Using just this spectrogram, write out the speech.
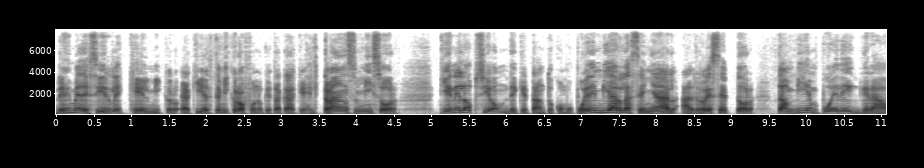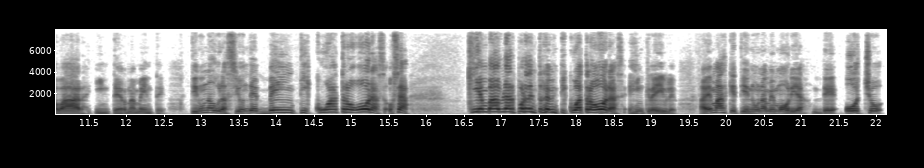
déjenme decirle que el micro, aquí este micrófono que está acá, que es el transmisor, tiene la opción de que tanto como puede enviar la señal al receptor, también puede grabar internamente. Tiene una duración de 24 horas. O sea, ¿quién va a hablar por dentro de 24 horas? Es increíble. Además que tiene una memoria de 8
